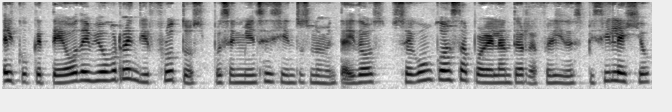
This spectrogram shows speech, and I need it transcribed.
El coqueteo debió rendir frutos, pues en 1692, según consta por el antes referido Espicilegio,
